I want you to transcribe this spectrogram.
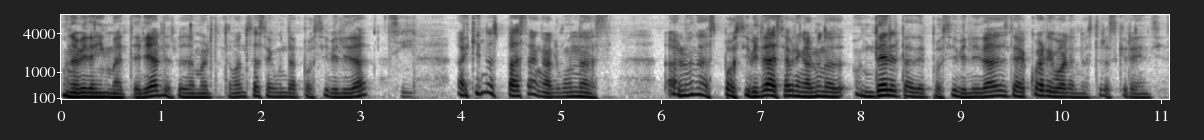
una vida inmaterial después de la muerte, tomando esa segunda posibilidad, sí. aquí nos pasan algunas algunas posibilidades, se abren algunos, un delta de posibilidades de acuerdo igual a nuestras creencias.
